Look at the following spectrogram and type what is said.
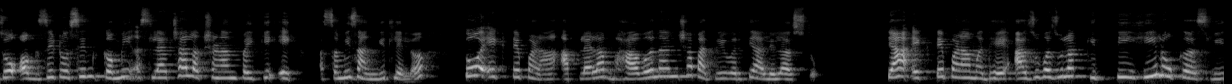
जो ऑक्झिटोसिन कमी असल्याच्या लक्षणांपैकी एक असं मी सांगितलेलं तो एकटेपणा आपल्याला भावनांच्या पातळीवरती आलेला असतो. त्या एकटेपणामध्ये आजूबाजूला कितीही लोक असली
